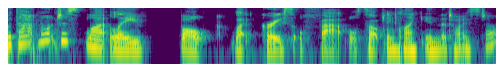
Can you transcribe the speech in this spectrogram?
Would that not just like leave bulk like grease or fat or something like in the toaster?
